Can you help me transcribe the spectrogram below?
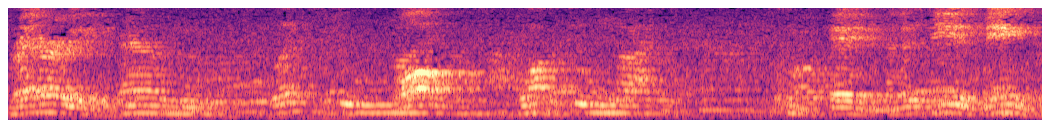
Rarely walk. Okay. Seventeen, Ming.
